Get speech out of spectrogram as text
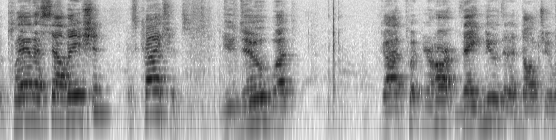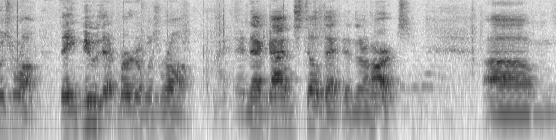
the plan of salvation is conscience. You do what God put in your heart. They knew that adultery was wrong. They knew that murder was wrong, and that God instilled that in their hearts. Um,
